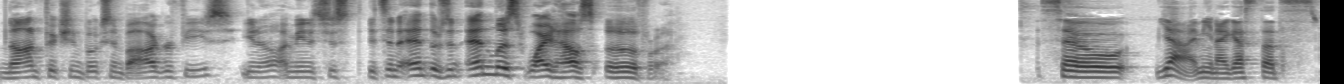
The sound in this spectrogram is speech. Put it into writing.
nonfiction books and biographies. You know, I mean, it's just it's an end. There's an endless White House oeuvre. So yeah, I mean, I guess that's.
